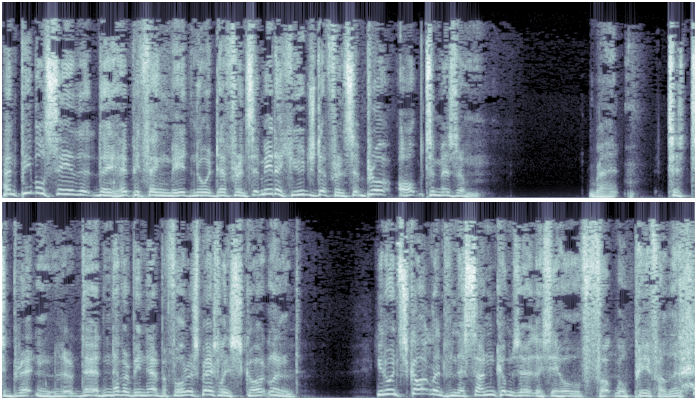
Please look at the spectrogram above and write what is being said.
And people say that the hippie thing made no difference. It made a huge difference. It brought optimism Right. to, to Britain that had never been there before, especially Scotland. You know, in Scotland, when the sun comes out, they say, "Oh fuck, we'll pay for this."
